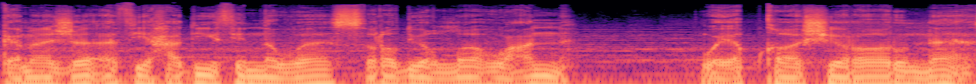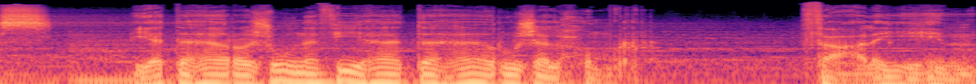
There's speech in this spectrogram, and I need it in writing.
كما جاء في حديث النواس رضي الله عنه ويبقى شرار الناس يتهارجون فيها تهارج الحمر. فعليهم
